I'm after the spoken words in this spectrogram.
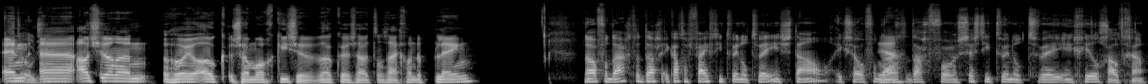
En OG. eh, als je dan een Royal ook zou mogen kiezen, welke zou het dan zijn? Gewoon de plain? Nou, vandaag de dag, ik had een 15202 in staal. Ik zou vandaag Ja. de dag voor een 16202 in geel goud gaan.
